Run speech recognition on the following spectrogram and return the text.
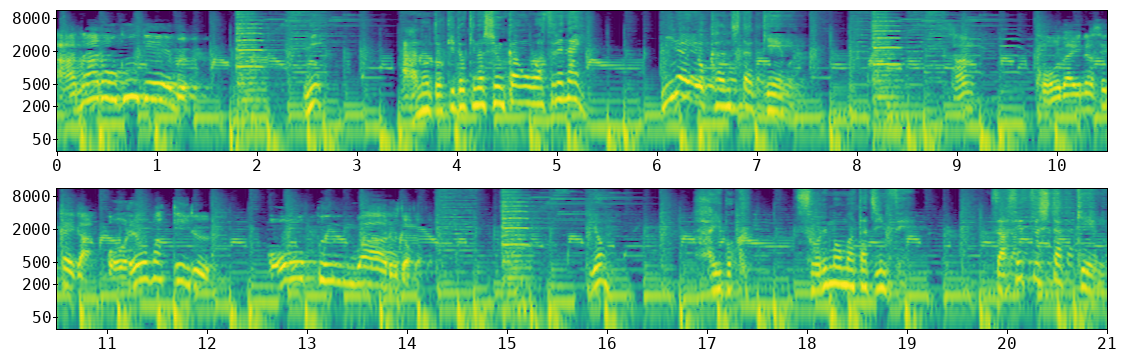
アナログゲーム。2、あのドキドキの瞬間を忘れない。未来を感じたゲーム。3広大な世界が俺を待っている。オープンワールド。4敗北。それもまた人生。挫折したゲーム。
